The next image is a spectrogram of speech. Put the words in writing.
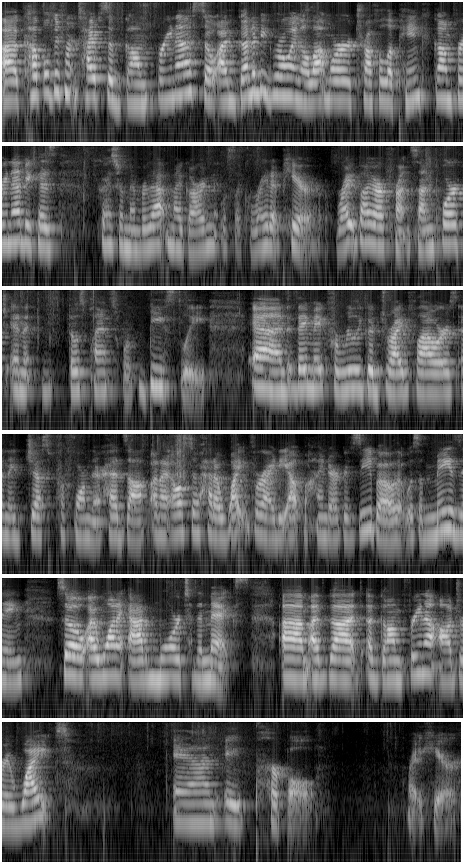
A couple different types of gomphrena. So I'm going to be growing a lot more Truffula Pink gomphrena because you guys remember that in my garden? It was like right up here, right by our front sun porch, and it, those plants were beastly and they make for really good dried flowers and they just perform their heads off. And I also had a white variety out behind our gazebo that was amazing. So I want to add more to the mix. Um, I've got a Gomphrena Audrey White and a purple right here.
